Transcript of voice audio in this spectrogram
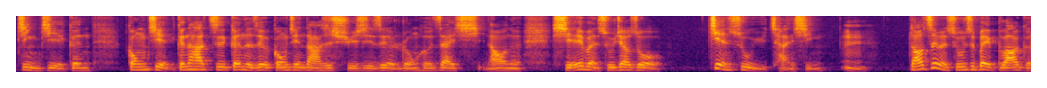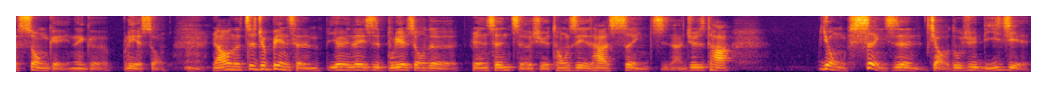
境界跟弓箭，跟他是跟着这个弓箭大师学习这个融合在一起，然后呢，写一本书叫做《剑术与禅心》。嗯。然后这本书是被 blog 送给那个布列松，然后呢，这就变成有点类似布列松的人生哲学，同时也是他的摄影指南，就是他用摄影师的角度去理解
